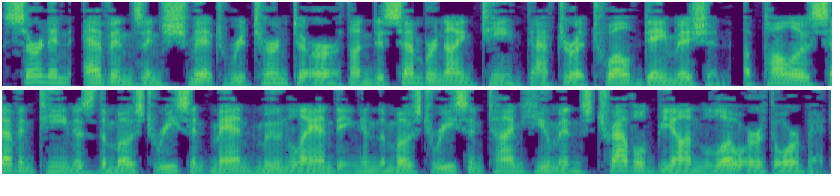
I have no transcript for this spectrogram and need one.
Cernan, Evans, and Schmitt returned to Earth on December 19 after a 12 day mission. Apollo 17 is the most recent manned moon landing and the most recent time humans traveled beyond low Earth orbit.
